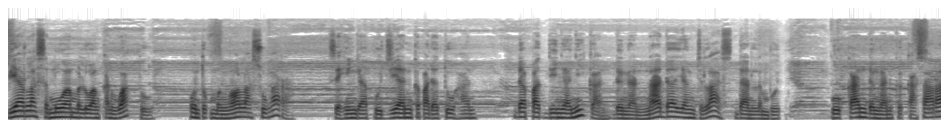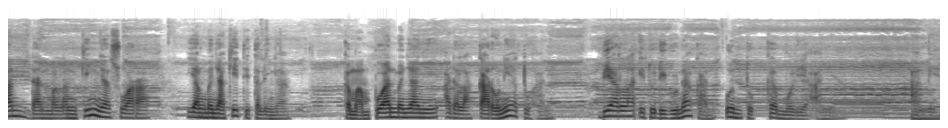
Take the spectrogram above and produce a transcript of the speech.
Biarlah semua meluangkan waktu untuk mengolah suara, sehingga pujian kepada Tuhan dapat dinyanyikan dengan nada yang jelas dan lembut, bukan dengan kekasaran dan melengkingnya suara yang menyakiti telinga. Kemampuan menyanyi adalah karunia Tuhan. Biarlah itu digunakan untuk kemuliaannya. Amin.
